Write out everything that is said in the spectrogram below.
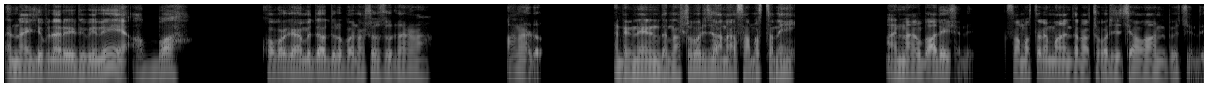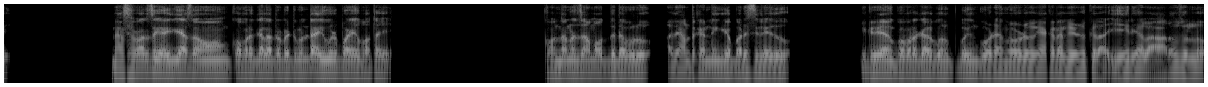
నాకు చెప్పిన రేటు విని అబ్బా! కొబ్బరికాయ అమ్మితే వద్ద రూపాయలు నష్టం చూడానా అన్నాడు. అంటే నేను ఇంత నష్టపరిచాను నా సంస్థని? అని నాకు బాధేసింది. సంస్థని మనం ఇంత నష్టపరిచామా? అనిపించింది. నష్టపరిచగా ఏం చేస్తాం? కొబ్బరికాయలు అట్ట పెట్టుకుంటే అవి కూడా పడైపోతాయి. కొందన జమ అవుతుంది డబ్బులు అది అంతకంటే ఇంకే పరిస్థితి లేదు. ఇక్కడ ఏం కొబ్బరికాయలు కొనుక్కుపోయి ఇంకోటి అమ్మోడు ఎక్కడ లేడు ఇక్కడ ఏరియాలో ఆ రోజుల్లో.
